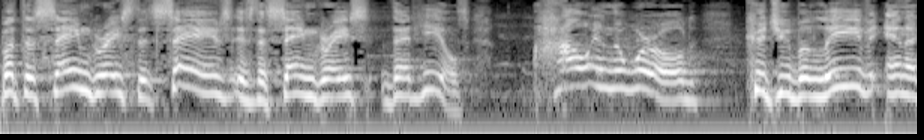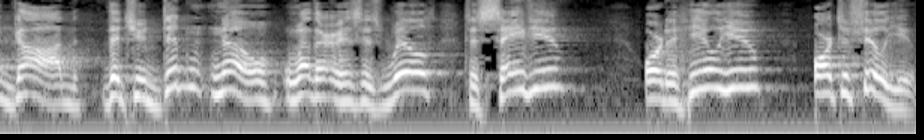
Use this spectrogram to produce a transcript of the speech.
But the same grace that saves is the same grace that heals. How in the world could you believe in a God that you didn't know whether it was His will to save you, or to heal you, or to fill you?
